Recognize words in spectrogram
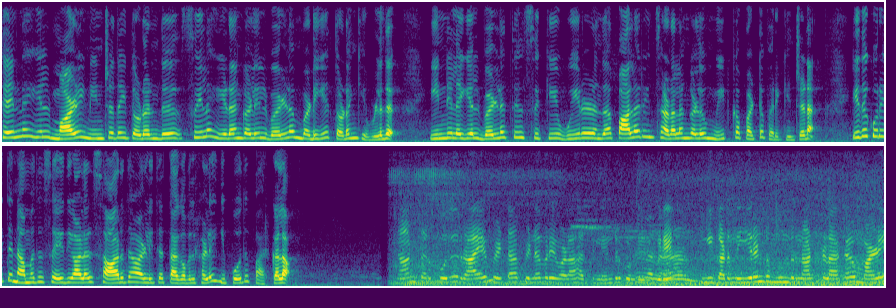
சென்னையில் மழை நின்றதைத் தொடர்ந்து சில இடங்களில் வெள்ளம் வடிய தொடங்கியுள்ளது. இந்நிலையில் வெள்ளத்தில் சிக்கி உயிரிழந்த பலரின் சடலங்களும் மீட்கப்பட்டு வருகின்றன. இதுகுறித்து நமது செய்தியாளர் சாரதா அளித்த தகவல்களை இப்போது பார்க்கலாம். நான் தற்போது ராயப்பேட்டா பிணவரை வளாகத்தில் நின்று கொண்டிருக்கிறேன். இங்கு கடந்த இரண்டு மூன்று நாட்களாக மழை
